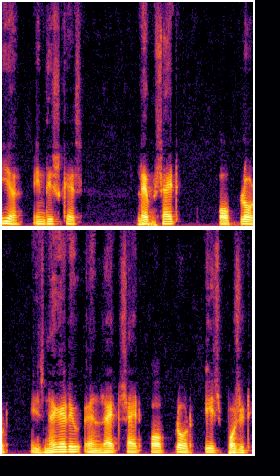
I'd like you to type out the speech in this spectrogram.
Here in this case left side of load is negative and right side of load is positive.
